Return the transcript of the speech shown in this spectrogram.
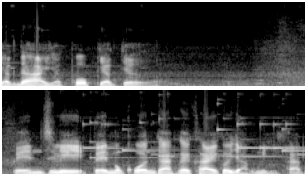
อยากได้ อยากพบอยากเจอ เป็นสิริเป็นมงคลครับ ใครๆก็อยากมีครับ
